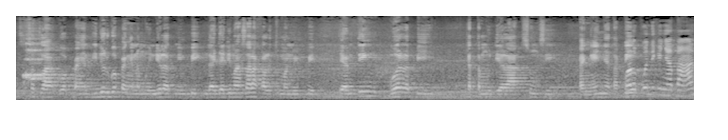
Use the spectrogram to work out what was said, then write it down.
setelah gue pengen tidur gue pengen nemuin dia lewat mimpi. Nggak jadi masalah kalau cuma mimpi. Yang penting gue lebih ketemu dia langsung sih pengennya tapi Walaupun di kenyataan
